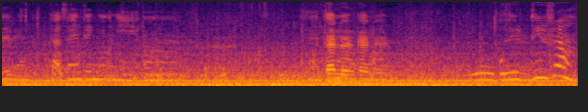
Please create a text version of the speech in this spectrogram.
steering tu. Tak saya tengok ni. Uh, Kanan, kanan. Oh, boleh drift lah.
